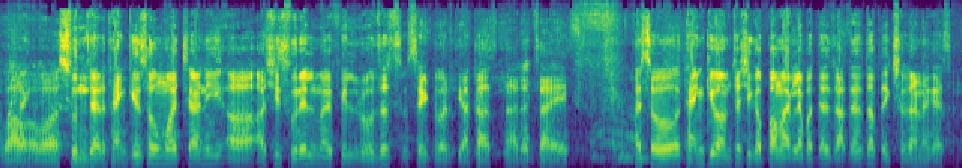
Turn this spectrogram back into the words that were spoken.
वा वा वा सुंदर. थँक्यू सो मच आणि अशी सुरेल मैफिल रोजच सेटवरती आता असणारच आहे. सो थँक्यू आमच्याशी गप्पा मारल्याबद्दल. जाता जाता प्रेक्षकांना काय सांग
